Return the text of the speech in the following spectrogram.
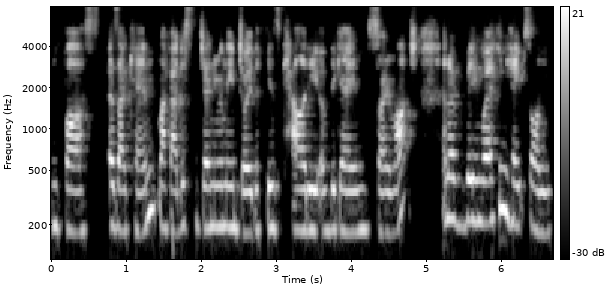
and fast as I can. Like I just genuinely enjoy the physicality of the game so much. And I've been working heaps on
